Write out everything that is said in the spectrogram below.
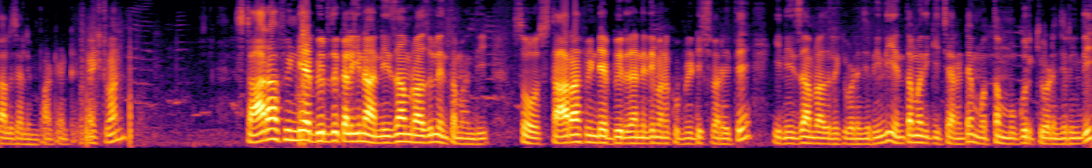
చాలా చాలా important next one star of India బిరుదు కలిగిన నిజాం రాజులు ఎంతమంది? సో స్టార్ ఆఫ్ ఇండియా బిరుదు అనేది మనకు బ్రిటిష్ వారు అయితే ఈ నిజాం రాజులకు ఇవ్వడం జరిగింది. ఎంతమందికి ఇచ్చారంటే మొత్తం ముగ్గురికి ఇవ్వడం జరిగింది.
